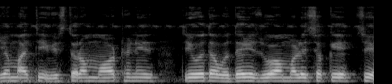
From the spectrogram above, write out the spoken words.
જેમાંથી વિસ્તારોમાં માવઠાની તીવ્રતા વધારે જોવા મળી શકે છે.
